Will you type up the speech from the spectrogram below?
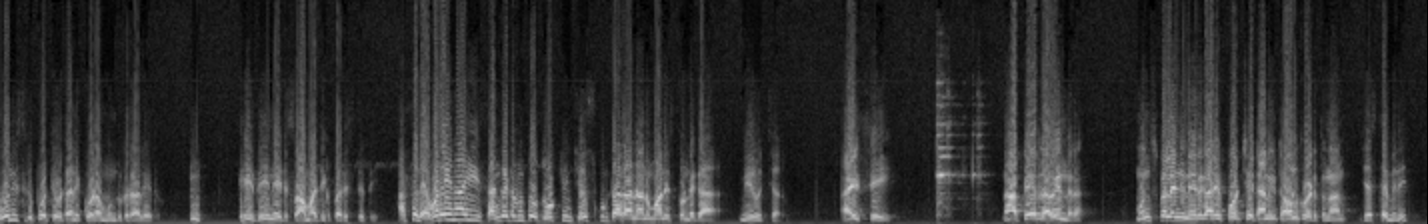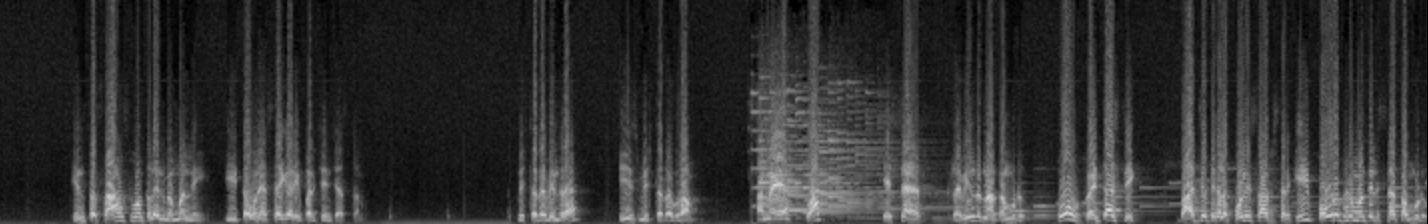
పోలీసు రిపోర్ట్ ఇవ్వడానికి కూడా ముందుకు రాలేదు. ఇది నేటి సామాజిక పరిస్థితి. అసలు ఎవరైనా ఈ సంఘటనతో జోక్యం చేసుకుంటారా అని అనుమానిస్తుండగా మీరు వచ్చారు ఐ సి. నా పేరు రవీంద్ర. మున్సిపల్ ఇంజనీర్గా రిపోర్ట్ చేయడానికి టౌన్కు పెడుతున్నాను జస్ట్ మినిట్. ఇంత సాహసవంతులైన మిమ్మల్ని ఈ టౌన్ ఎస్ఐ గారికి పరిచయం చేస్తాను. Mister Ravindra is mister Raghuram. అన్నయ్య. వాట్ ఎస్ సార్ రవీంద్ర నా తమ్ముడు. ఓ ఫెంటాస్టిక్ బాధ్యత గల పోలీస్ ఆఫీసర్కి పౌరధర్మం తెలిసిన తమ్ముడు.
